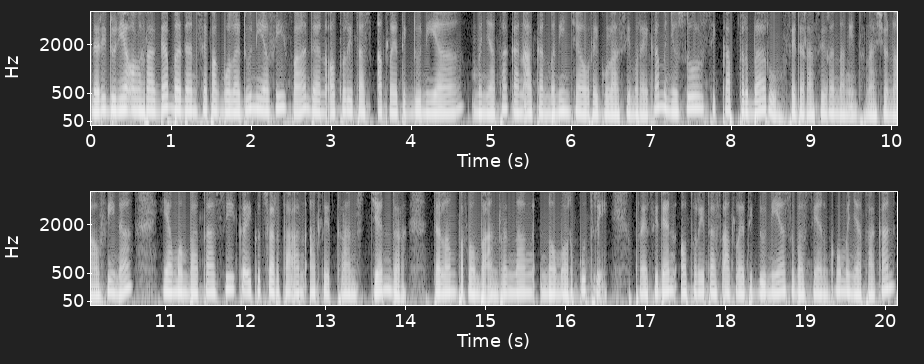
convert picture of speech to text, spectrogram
Dari dunia olahraga, Badan Sepak Bola Dunia FIFA dan Otoritas Atletik Dunia menyatakan akan meninjau regulasi mereka menyusul sikap terbaru Federasi Renang Internasional FINA yang membatasi keikutsertaan atlet transgender dalam perlombaan renang nomor putri. Presiden Otoritas Atletik Dunia Sebastian Coe menyatakan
